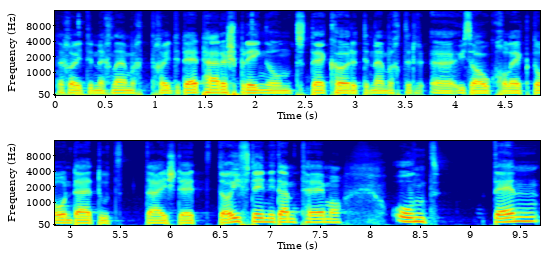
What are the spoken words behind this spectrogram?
Dann könnt ihr, nämlich, könnt ihr dort her springen und dann gehört ihr nämlich der, äh, unser alter Kollege Don, der tut der ist dort tief in diesem Thema. Und dann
